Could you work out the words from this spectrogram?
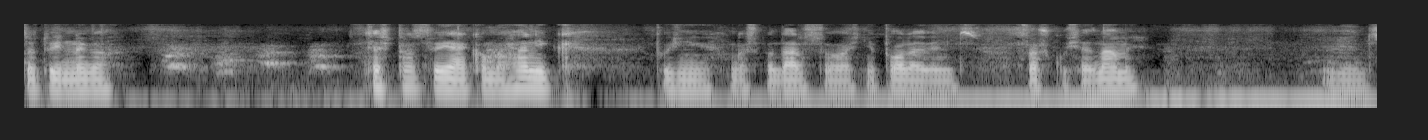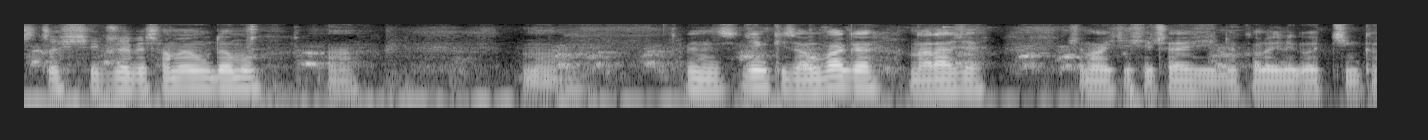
Co tu innego? Też pracuję jako mechanik, później gospodarstwo, właśnie pole, więc troszkę się znamy. Więc coś się grzebie samemu w domu. A, no. Więc dzięki za uwagę. Na razie. Trzymajcie się, cześć i do kolejnego odcinka.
